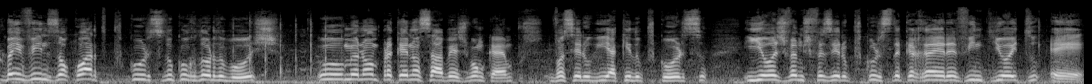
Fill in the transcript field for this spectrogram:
bem-vindos ao quarto percurso do Corredor do Bus. O meu nome, para quem não sabe, é João Campos, vou ser o guia aqui do percurso e hoje vamos fazer o percurso da carreira 28E.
